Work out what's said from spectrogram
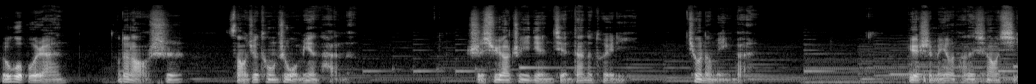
如果不然，他的老师早就通知我面谈了。只需要这一点简单的推理，就能明白。越是没有他的消息，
